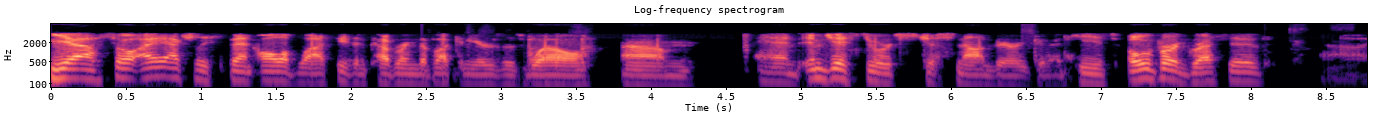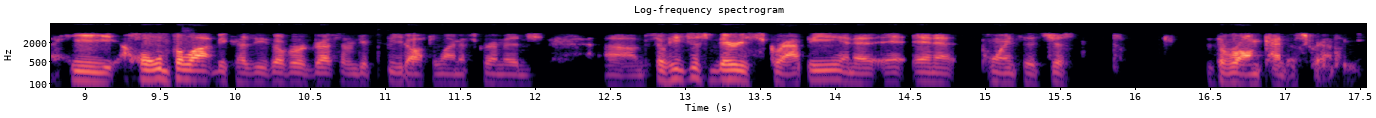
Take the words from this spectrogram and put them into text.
Yeah, so I actually spent all of last season covering the Buccaneers as well. Um, and MJ Stewart's just not very good. He's over aggressive. Uh, he holds a lot because he's over aggressive and gets beat off the line of scrimmage. Um, so he's just very scrappy, and at, and at points it's just the wrong kind of scrappy.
